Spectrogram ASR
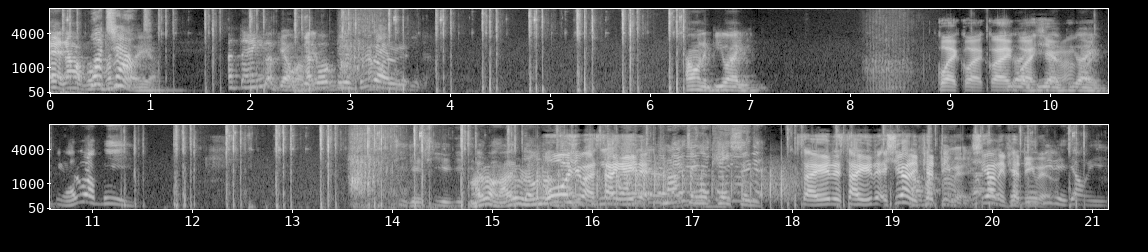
အဲ့တော့ဘာလို့လဲအတိုင်းကပြောက်သွားဟိုပြင်ပြီးတော့လို့အော င်းနေပြီးသွားပြီကိုကိုကိုကိုရှင်းပြီးသွားပြီငါတို့ကမီးရှိတယ်ရှိတယ်ငါတို့ငါတို့လုံးဟိုးရှိပါဆိုင်ကြီးနဲ့ Marked a location. ဆိုင်ကြီးနဲ့ဆိုင်ကြီးနဲ့အရှိကနေဖြတ်တိမယ်အရှိကနေဖြတ်တိမယ်ကြောင်းကြီး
